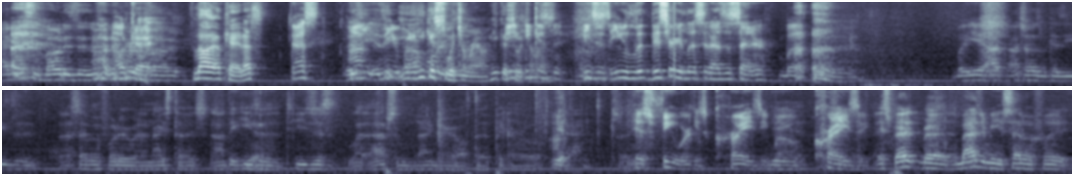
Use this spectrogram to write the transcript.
I got some bonuses. My number Okay. five. No, okay, that's That's Is he, is he, he, he can switch around. He can he, switch he around. just he just he li- this year he listed as a center, but But yeah, I, I chose because he's a, a seven footer with a nice touch. And I think he's Yeah. a he's just like absolute nightmare off the pick and roll. Yeah. So, his feet work is crazy, bro. Yeah. Crazy. Especially, bro, imagine me seven foot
